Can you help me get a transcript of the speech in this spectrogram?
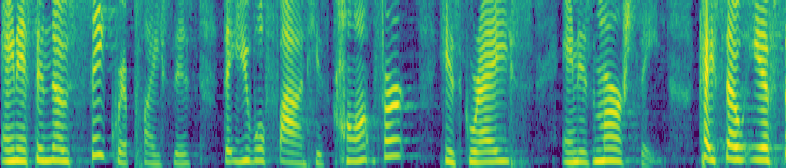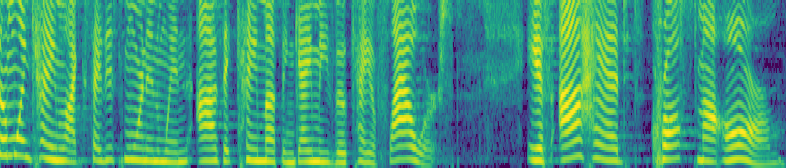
And it's in those secret places that you will find His comfort, His grace, and His mercy. Okay, so if someone came, like, say, this morning when Isaac came up and gave me the bouquet of flowers, if I had crossed my arm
